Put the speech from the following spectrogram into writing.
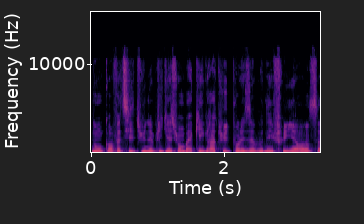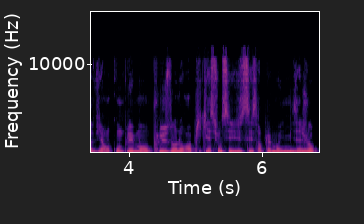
Donc en fait, c'est une application bah, qui est gratuite pour les abonnés Free. Hein. Ça vient en complément en plus dans leur application. C'est simplement une mise à jour.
